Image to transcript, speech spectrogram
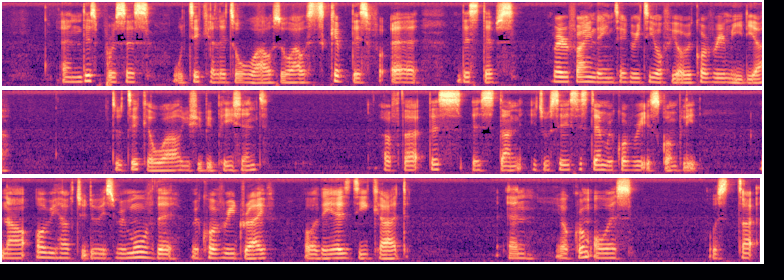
and this process will take a little while so I'll skip this uh, these steps verifying the integrity of your recovery media. To take a while you should be patient. After this is done it will say system recovery is complete. Now all we have to do is remove the recovery drive or the SD card and your Chrome OS will start.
